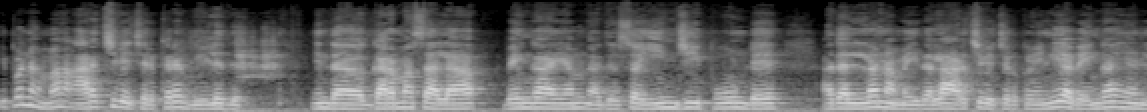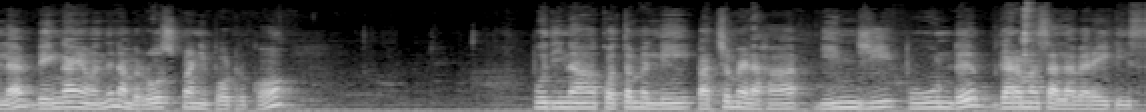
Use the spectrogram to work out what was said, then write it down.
இப்போ நம்ம அரைச்சி வச்சிருக்கிற விழுது. இந்த கரம் மசாலா வெங்காயம் அது ச- இஞ்சி பூண்டு அதெல்லாம் நம்ம இதெல்லாம் அரைச்சி வச்சிருக்கோம் இல்லையா? வெங்காயம் இல்லை. வெங்காயம் வந்து நம்ம ரோஸ்ட் பண்ணி போட்டிருக்கோம். புதினா கொத்தமல்லி பச்சை மிளகாய் இஞ்சி பூண்டு கரம் மசாலா வெரைட்டிஸ்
